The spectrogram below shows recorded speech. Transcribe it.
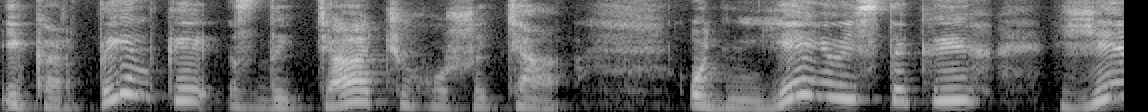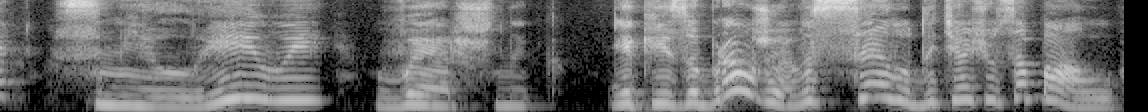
і картинки з дитячого життя. Однією із таких є сміливий вершник, який зображує веселу дитячу забаву,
